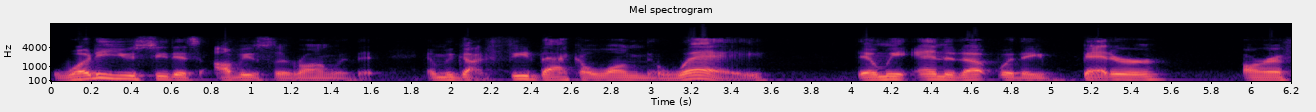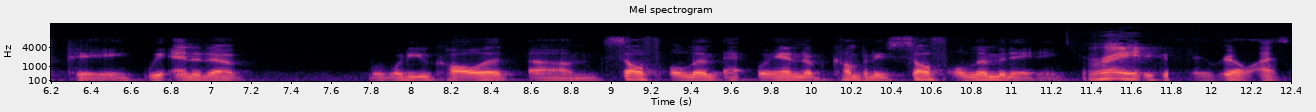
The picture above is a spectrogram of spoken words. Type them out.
What do you see that's obviously wrong with it?" And we got feedback along the way. Then we ended up with a better RFP. We ended up what do you call it? Um, self we ended up companies self eliminating, right? Because they realize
